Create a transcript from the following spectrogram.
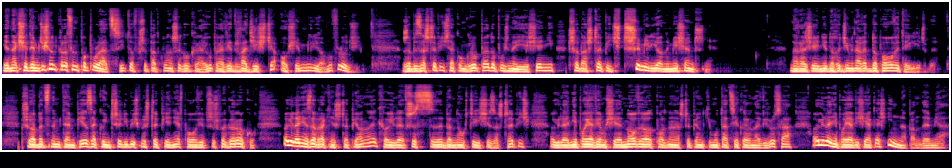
Jednak 70% populacji to w przypadku naszego kraju prawie 28 milionów ludzi. Żeby zaszczepić taką grupę do późnej jesieni, trzeba szczepić 3 miliony miesięcznie. Na razie nie dochodzimy nawet do połowy tej liczby. Przy obecnym tempie zakończylibyśmy szczepienie w połowie przyszłego roku. O ile nie zabraknie szczepionek, o ile wszyscy będą chcieli się zaszczepić, o ile nie pojawią się nowe, odporne na szczepionki mutacje koronawirusa, o ile nie pojawi się jakaś inna pandemia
